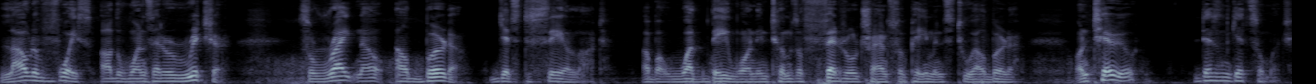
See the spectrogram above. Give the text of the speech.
louder voice are the ones that are richer. So, right now, Alberta gets to say a lot about what they want in terms of federal transfer payments to Alberta. Ontario doesn't get so much.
